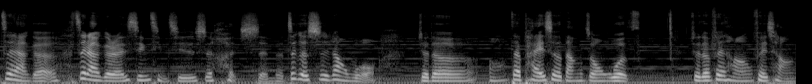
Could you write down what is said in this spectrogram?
这两个 这两个人心情其实是很深的。这个是让我觉得哦，在拍摄当中，我觉得非常非常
